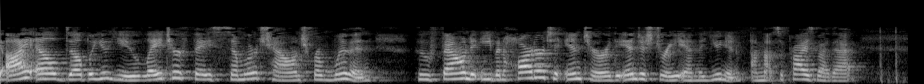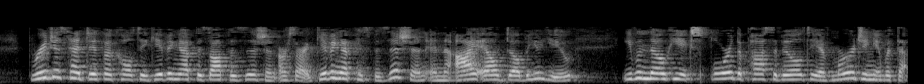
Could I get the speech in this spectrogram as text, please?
ILWU later faced similar challenge from women who found it even harder to enter the industry and the union. I'm not surprised by that. Bridges had difficulty giving up his opposition, or sorry, giving up his position in the ILWU even though he explored the possibility of merging it with the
